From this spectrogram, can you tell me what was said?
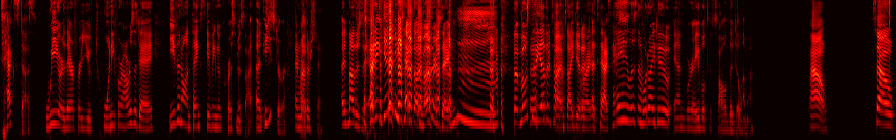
text us. We are there for you 24 hours a day, even on Thanksgiving and Christmas I- and Easter And I- Mother's Day. and Mother's Day. I didn't get any text on Mother's Day. Hmm. But most of the other times I get a, Right. a text, hey, listen, what do I do? And we're able to solve the dilemma. Wow. So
